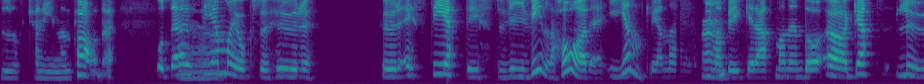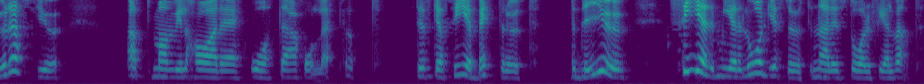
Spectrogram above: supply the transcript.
hur kaninen tar det. Och där Mm. ser man ju också hur, hur estetiskt vi vill ha det egentligen när Mm. man bygger. Att man ändå, ögat luras ju att man vill ha det åt det här hållet. Så att det ska se bättre ut. Det blir ju, ser mer logiskt ut när det står felvänt.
